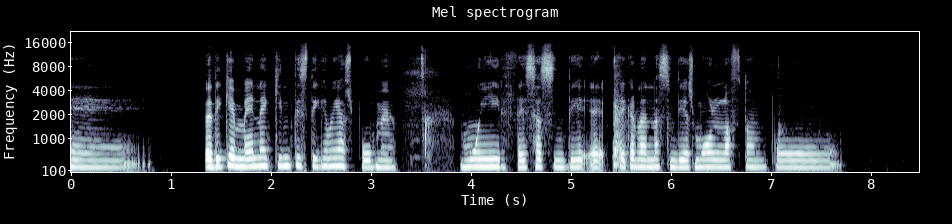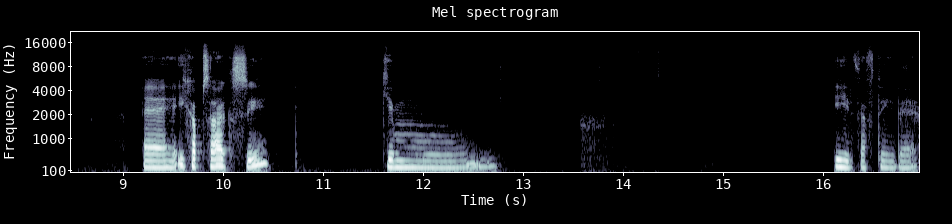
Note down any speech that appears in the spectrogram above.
Ε, δηλαδή και εμένα εκείνη τη στιγμή, ας πούμε, μου ήρθε, ε, έκανα ένα συνδυασμό όλων αυτών που ε, είχα ψάξει και μου ήρθε αυτή η ιδέα.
